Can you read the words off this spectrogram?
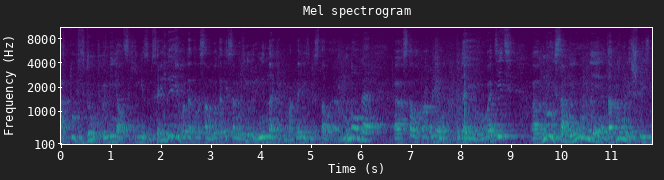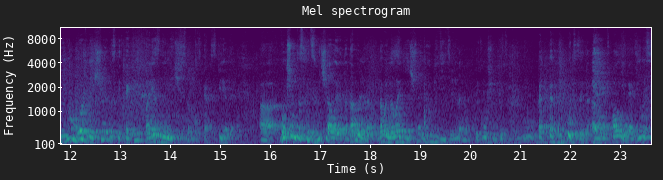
а тут вдруг поменялся химизм среды, вот, этого самого, вот этой самой внутренней накипи в организме стало много, стала проблема, куда ее выводить. Ну и самые умные додумались, что из нее можно еще, так сказать, какие-то полезные вещества, как скелеты. А, В общем, так звучало это довольно, довольно логично и убедительно. То есть, в общем, как, как гипотеза это вполне годилось.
